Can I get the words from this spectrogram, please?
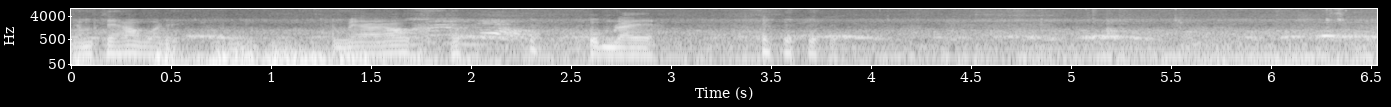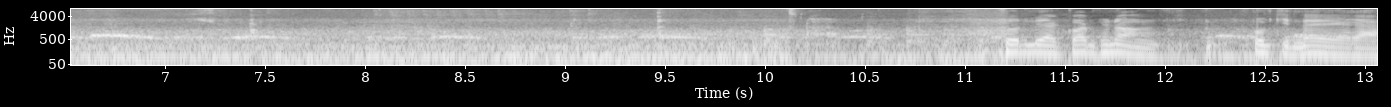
น้ำเต้าบ่ได้ไม่เอาผมไรอะชวนเรียนก่อนพี่น้องผู้กินได้ก็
